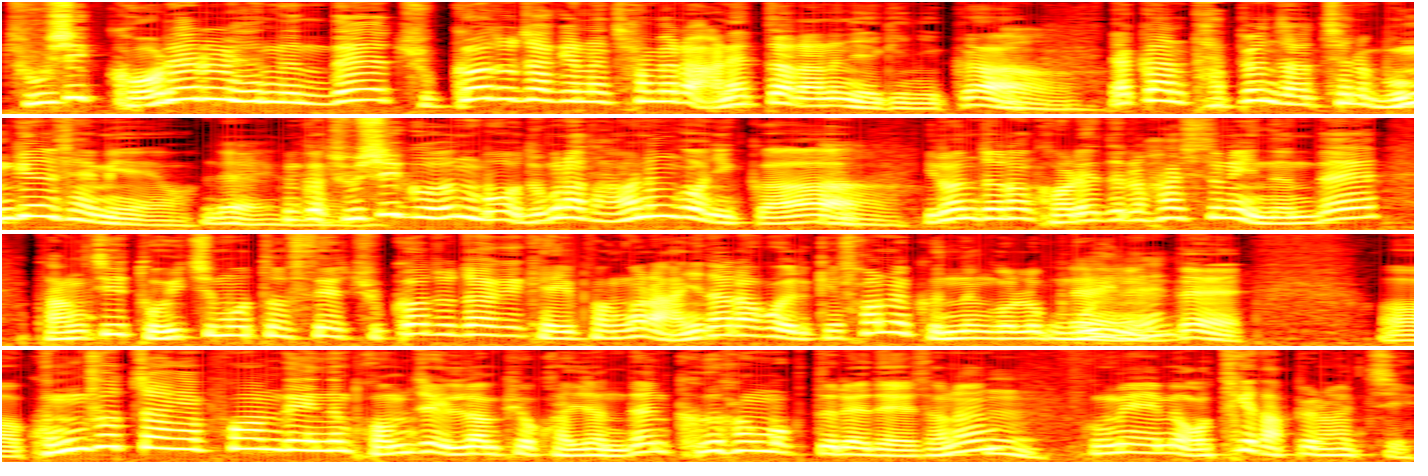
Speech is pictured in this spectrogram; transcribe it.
주식 거래를 했는데 주가 조작에는 참여를 안 했다라는 얘기니까 어. 약간 답변 자체는 뭉갠 셈이에요. 네. 그러니까 주식은 뭐 누구나 다 하는 거니까 어. 이런저런 거래들을 할 수는 있는데 당시 도이치모터스의 주가 조작에 개입한 건 아니다라고 이렇게 선을 긋는 걸로 네. 보이는데 어, 공소장에 포함되어 있는 범죄 일람표 관련된 그 항목들에 대해서는 음. 국민의힘이 어떻게 답변할지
